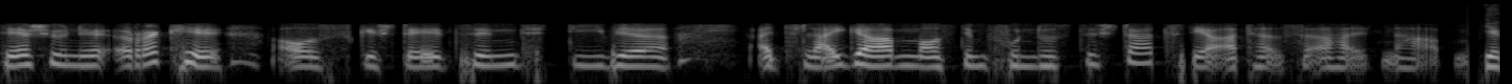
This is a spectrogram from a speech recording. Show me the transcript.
sehr schöne Röcke ausgestellt sind, die wir als Leihgaben aus dem Fundus des Staatstheaters erhalten haben. Ja,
